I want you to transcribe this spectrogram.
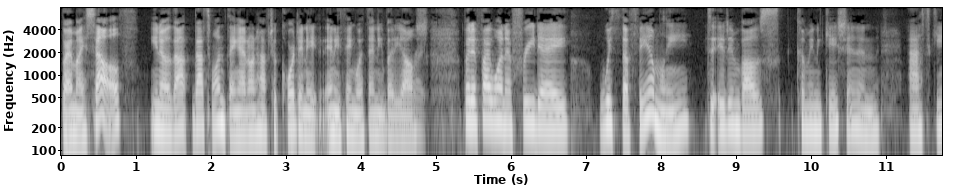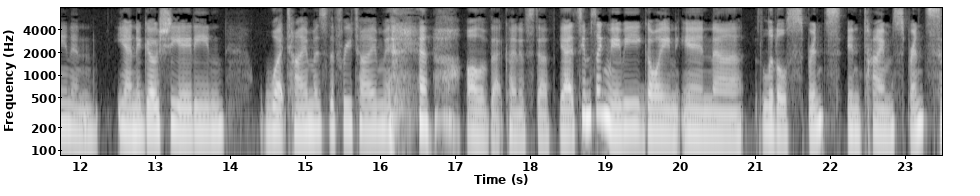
by myself, you know, that that's one thing. I don't have to coordinate anything with anybody else. Right. But if I want a free day with the family, it- involves communication and asking and yeah, negotiating what time is the free time and all of that kind of stuff. Yeah, it seems like maybe going in uh, little sprints, in time sprints,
